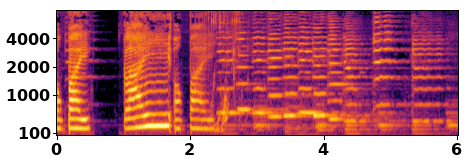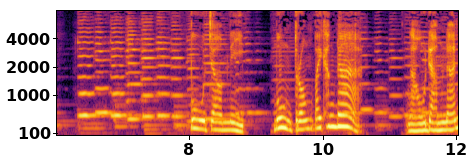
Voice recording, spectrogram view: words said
ออกไป ไกลออกไปปูจอมหนีบมุ่งตรงไปข้างหน้า เงาดำนั้น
